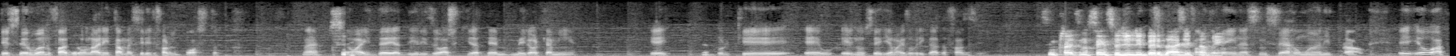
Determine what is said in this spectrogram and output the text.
terceiro ano fazer online e tal, mas seria de forma imposta, né? Então a ideia deles eu acho que é até melhor que a minha, ok? porque é, ele não seria mais obrigado a fazer. Sim, traz um senso de liberdade também. Bem, né? Se encerra um ano e tal. Eu acho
